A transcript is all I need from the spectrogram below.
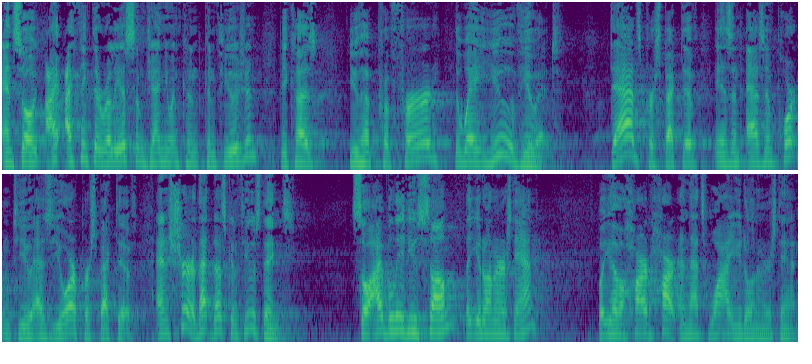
And so I, I think there really is some genuine con- confusion because You have preferred the way you view it. Dad's perspective isn't as important to you as your perspective. And sure, that does confuse things. So I believe you some that you don't understand, but you have a hard heart, and that's why you don't understand.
